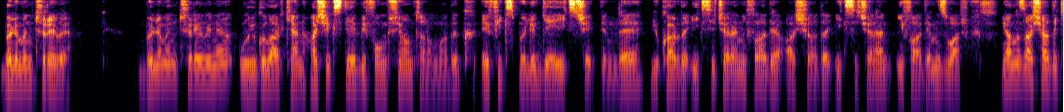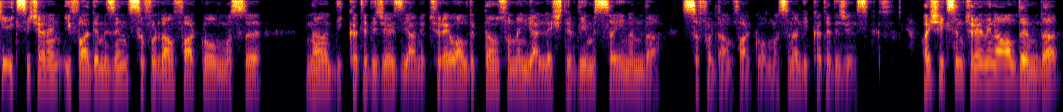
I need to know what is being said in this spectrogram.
Bölümün türevi. Bölümün türevini uygularken hx diye bir fonksiyon tanımladık. fx bölü gx şeklinde. Yukarıda x içeren ifade, aşağıda x içeren ifademiz var. Yalnız aşağıdaki x içeren ifademizin sıfırdan farklı olmasına dikkat edeceğiz. Yani türev aldıktan sonra yerleştirdiğimiz sayının da sıfırdan farklı olmasına dikkat edeceğiz. hx'in türevini aldığımda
